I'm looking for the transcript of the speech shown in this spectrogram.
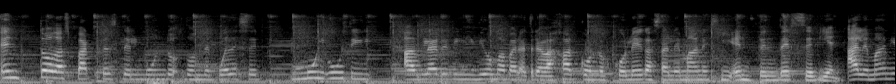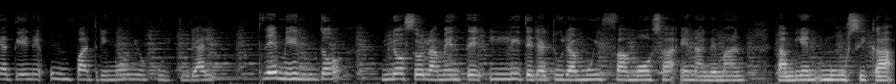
en todas partes del mundo donde puede ser muy útil hablar el idioma para trabajar con los colegas alemanes y entenderse bien. Alemania tiene un patrimonio cultural tremendo, no solamente literatura muy famosa en alemán, también música,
